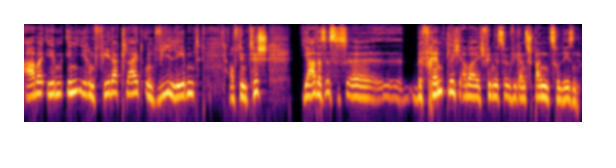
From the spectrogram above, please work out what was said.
aber eben in ihrem Federkleid und wie lebend auf dem Tisch. Ja, das ist äh, befremdlich, aber ich finde es irgendwie ganz spannend zu lesen.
